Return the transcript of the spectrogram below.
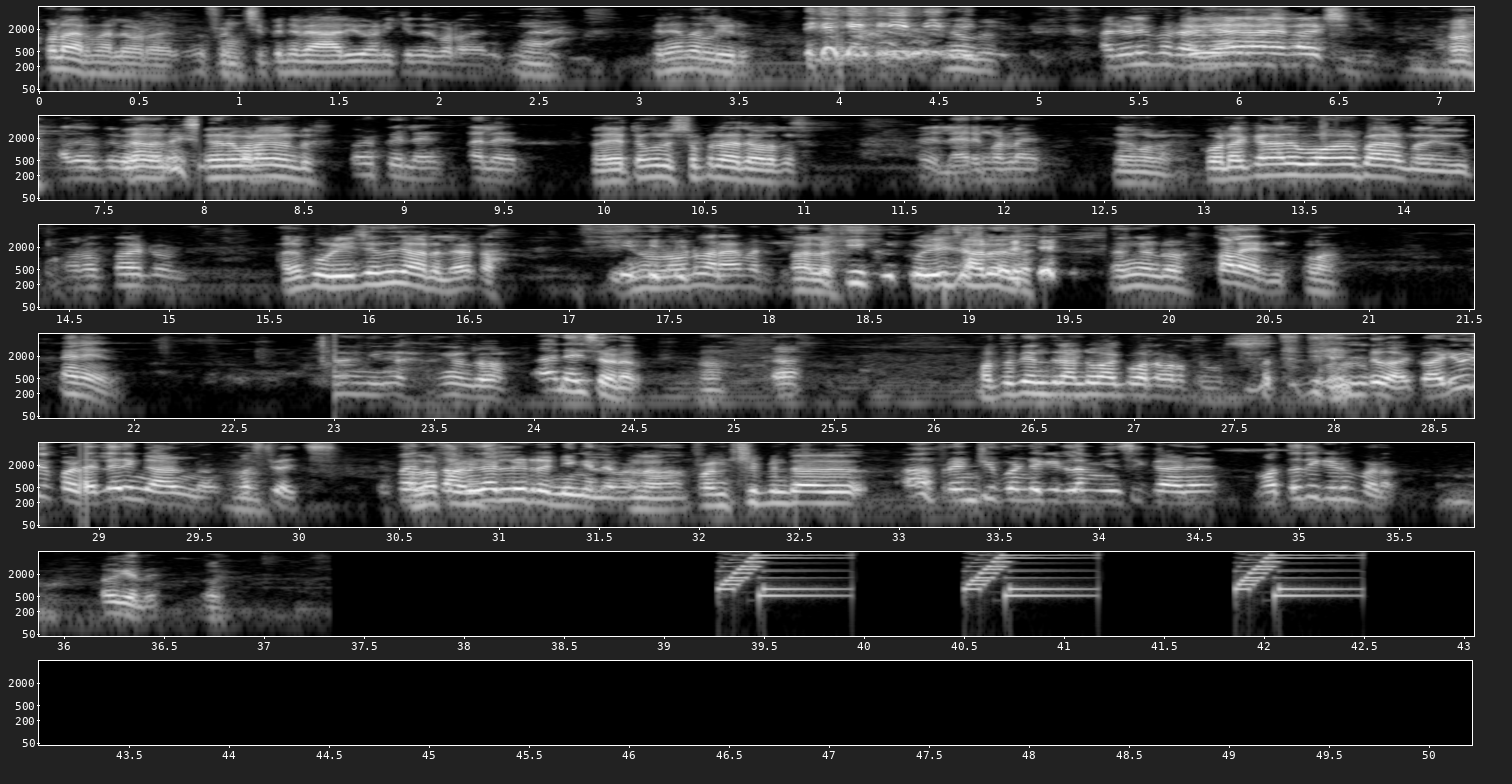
കൊള്ളായിരുന്നു നല്ല പടമായിരുന്നു. ഫ്രണ്ട്ഷിപ്പിന്റെ വാല്യൂ കാണിക്കുന്ന ഒരു പടമായിരുന്നു. പിന്നെ തള്ളിയിടും. അടിപൊളി. പടം കുഴപ്പമില്ല നല്ലായിരുന്നു ഏറ്റവും കൂടുതൽ ഇഷ്ടപ്പെടാ പടത്തിൽ? എല്ലാരും കൊള്ളായിരുന്നു. ഞങ്ങളെ. കൊടൈക്കനാൽ പോകാൻ പ്ലാൻ ഉണ്ടോ നിങ്ങൾക്ക് ഇപ്പൊ? ഉറപ്പായിട്ടും അത് കുഴിയിൽ ചെന്ന് ചാടല്ലേ കേട്ടാ. ഉള്ളതുകൊണ്ട് പറയാൻ പറ്റില്ല അല്ല കുഴി ചാടുമല്ലേ എങ്ങനെയുണ്ടോ? നൈസ് മൊത്തത്തിൽ എന്ത് രണ്ട് വാക്ക് പറഞ്ഞ പടത്തെ കുറിച്ച്? മൊത്തത്തിൽ രണ്ട് വാക്ക്. അടിപൊളി പടം. എല്ലാരും കാണണം. ഫസ്റ്റ് വെച്ച് തമിഴ്നാട്ടിൽ ട്രെൻഡിങ് അല്ലേ ഫ്രണ്ട്ഷിപ്പിന്റെ ആ ഫ്രണ്ട്ഷിപ്പ് ഉണ്ട് കിള്ള മ്യൂസിക് ആണ്. മൊത്തത്തിൽ കിടും പടം. ഓക്കെ അല്ലേ?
